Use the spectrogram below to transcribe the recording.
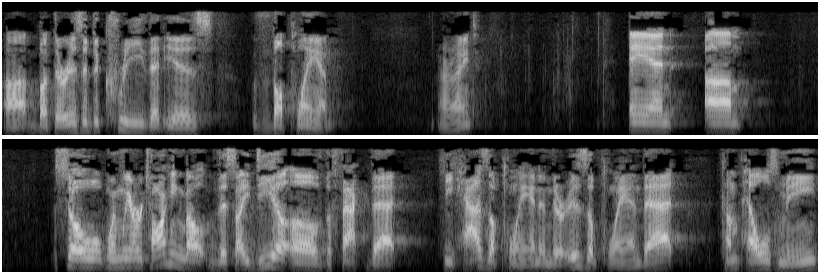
Uh, but there is a decree that is the plan. Alright? And um, so when we are talking about this idea of the fact that he has a plan and there is a plan, that compels me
